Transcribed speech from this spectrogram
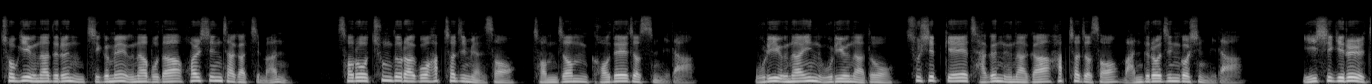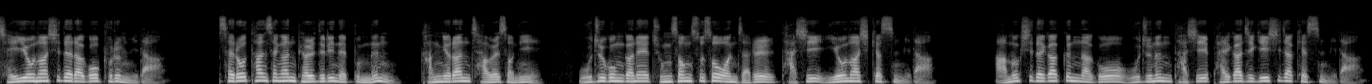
초기 은하들은 지금의 은하보다 훨씬 작았지만 서로 충돌하고 합쳐지면서 점점 거대해졌습니다. 우리 은하인 우리 은하도 수십 개의 작은 은하가 합쳐져서 만들어진 것입니다. 이 시기를 제2온화 시대라고 부릅니다. 새로 탄생한 별들이 내뿜는 강렬한 자외선이 우주 공간의 중성 수소 원자를 다시 이온화시켰습니다. 암흑 시대가 끝나고 우주는 다시 밝아지기 시작했습니다.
